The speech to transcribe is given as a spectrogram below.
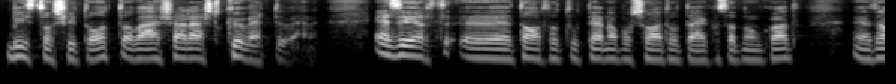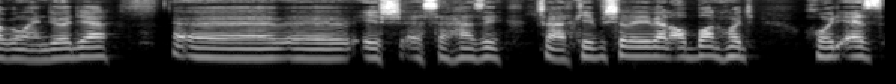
biztosított a vásárlást követően. Ezért e, tartottuk tegnap a sajtótájékoztatónkat e, Dragomán Györgyel e, és Eszerházi család képviselőjével abban, hogy, hogy ez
